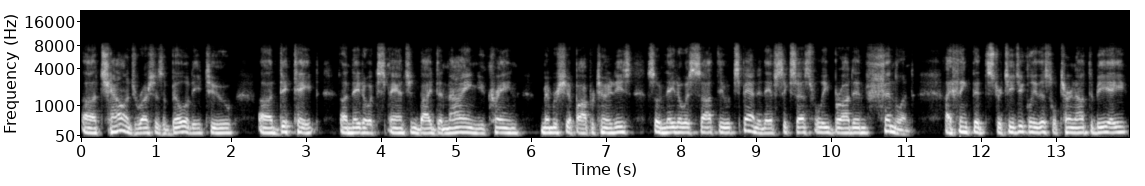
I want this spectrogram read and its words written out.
uh, challenge Russia's ability to uh, dictate NATO expansion by denying Ukraine membership opportunities. So NATO has sought to expand, and they have successfully brought in Finland. I think that strategically this will turn out to be a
